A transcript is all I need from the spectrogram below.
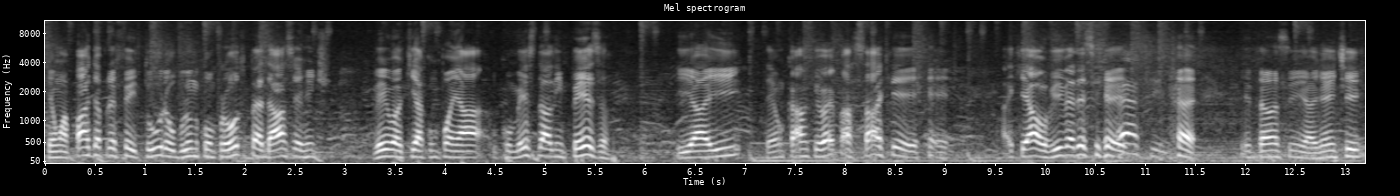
tem uma parte da prefeitura, o Bruno comprou outro pedaço e a gente veio aqui acompanhar o começo da limpeza. E aí tem um carro que vai passar que aqui ao vivo é desse jeito. É assim. Então, assim, a gente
